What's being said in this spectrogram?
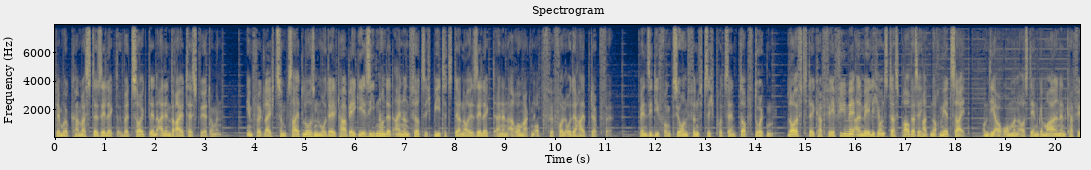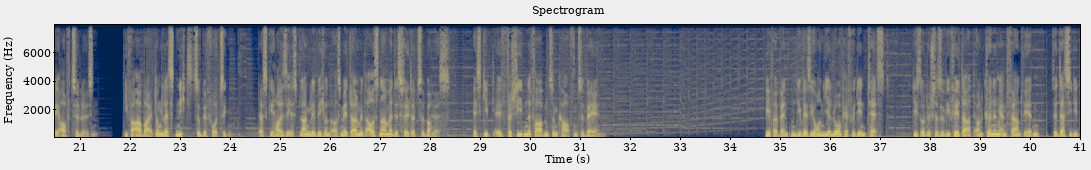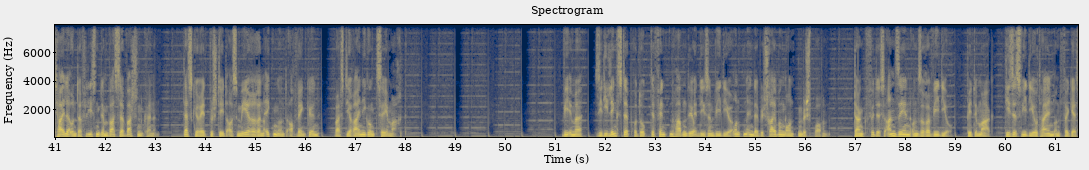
Der Mokamaster Select überzeugt in allen drei Testwertungen. Im Vergleich zum zeitlosen Modell KBG 741 bietet der neue Select einen Aromaknopf für Voll- oder Halbtöpfe. Wenn Sie die Funktion 50% Topf drücken, läuft der Kaffee vielmehr allmählich und das Brauwasser hat noch mehr Zeit, um die Aromen aus dem gemahlenen Kaffee aufzulösen. Die Verarbeitung lässt nichts zu bevorzugen. Das Gehäuse ist langlebig und aus Metall mit Ausnahme des Filterzubehörs. Es gibt elf verschiedene Farben zum Kaufen zu wählen. Wir verwenden die Version Yellow für den Test. Die Sodische sowie Filterart können entfernt werden, sodass Sie die Teile unter fließendem Wasser waschen können. Das Gerät besteht aus mehreren Ecken und auch Winkeln, was die Reinigung zäh macht. Wie immer, Sie die Links der Produkte finden haben wir in diesem Video unten in der Beschreibung unten besprochen. Dank für das Ansehen unserer Video. Bitte mag dieses Video teilen und vergessen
